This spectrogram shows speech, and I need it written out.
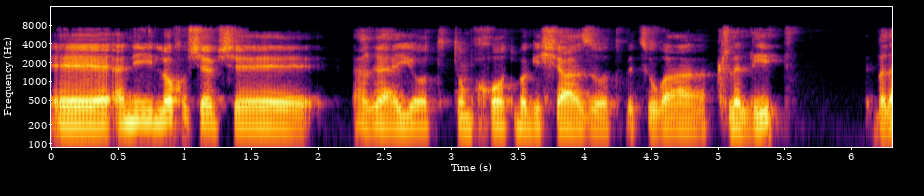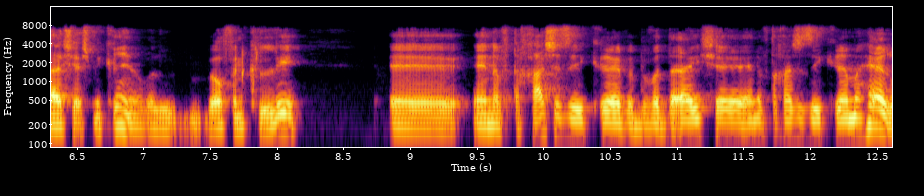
אה, אני לא חושב שהראיות תומכות בגישה הזאת בצורה כללית, ודאי שיש מקרים, אבל באופן כללי אה, אין הבטחה שזה יקרה, ובוודאי שאין הבטחה שזה יקרה מהר,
